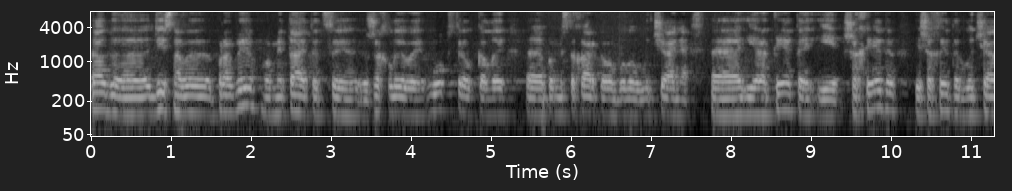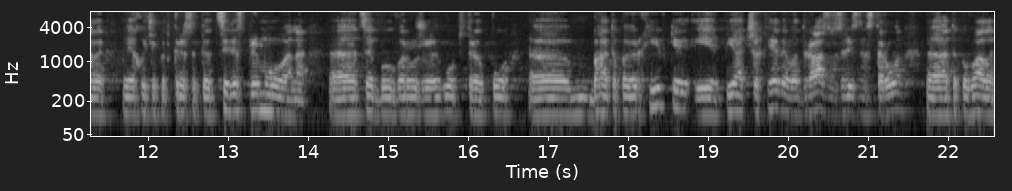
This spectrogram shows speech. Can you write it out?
Так, е, дійсно, ви праві. Пам'ятаєте, це жахливий обстріл, коли е, по місту Харкова було влучання е, і ракети, і шахеди. І шахеди влучали. Я хочу підкреслити цілеспрямовано. Е, Це був ворожий обстріл по е, багатоповерхівці, і п'ять шахедів одразу з різних сторон е, атакували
